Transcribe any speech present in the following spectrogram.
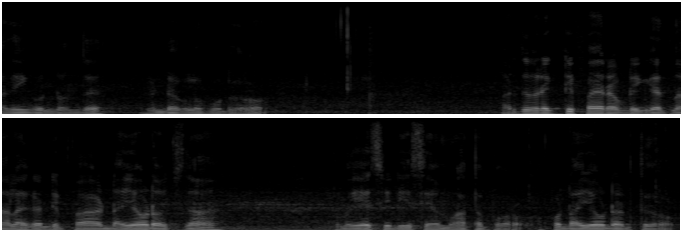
அதையும் கொண்டு வந்து விண்டோக்குள்ளே போட்டுக்கிறோம். அடுத்து ரெக்டிஃபயர் அப்படிங்கிறதுனால கண்டிப்பாக டயோடை வச்சு தான் நம்ம ஏசிடிசியாக மாற்ற போகிறோம் அப்போ டயோடு எடுத்துக்கிறோம்.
